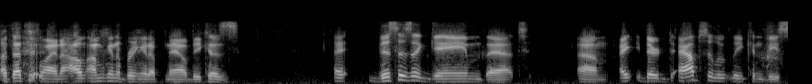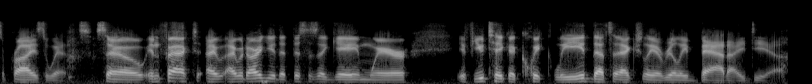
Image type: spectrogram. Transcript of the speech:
but that's fine. i am going to bring it up now because I, this is a game that um, I, there absolutely can be surprise wins. So, in fact, I, I would argue that this is a game where if you take a quick lead, that's actually a really bad idea,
